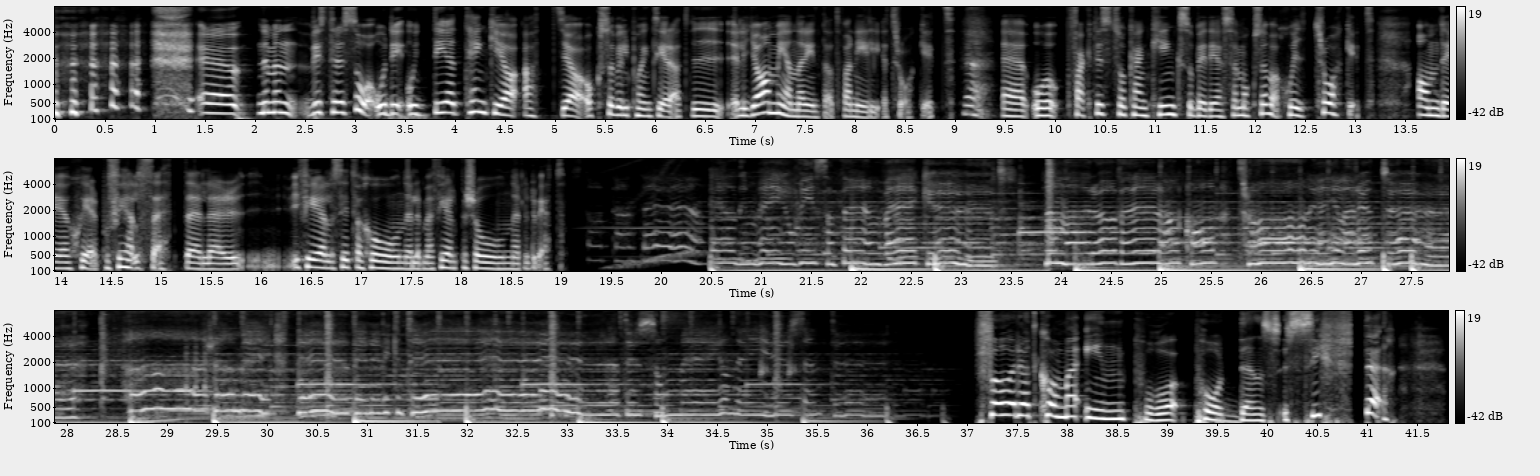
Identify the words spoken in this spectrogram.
eh, nej men visst är det så. Och det, och det tänker jag att jag också vill poängtera att vi, eller jag menar inte att vanilj är tråkigt. Eh, och faktiskt så kan kinks och BDSM också vara skittråkigt. Om det sker på fel sätt eller i fel situation eller med fel person eller du vet. För att komma in på poddens syfte.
